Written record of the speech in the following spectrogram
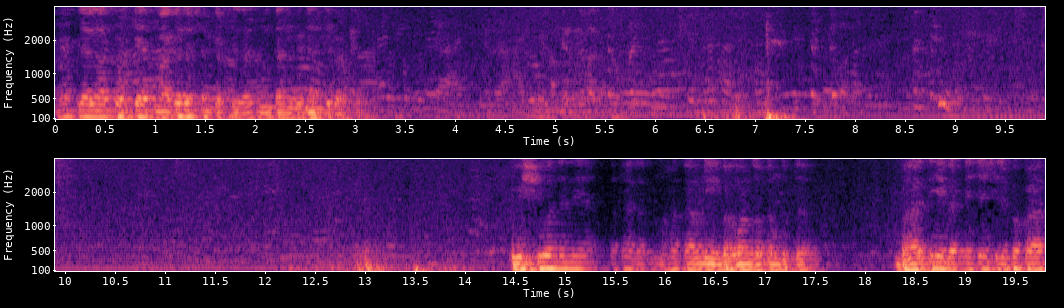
हे आपल्याला थोडक्यात मार्गदर्शन करतील असं म्हणून त्यांना विनंती करतो. विश्ववंदनीय तथागत महाकारुणी भगवान गौतम बुद्ध भारतीय घटनेचे शिल्पकार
